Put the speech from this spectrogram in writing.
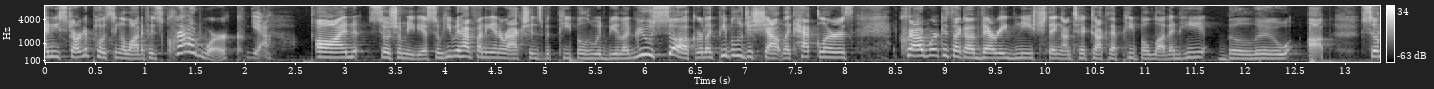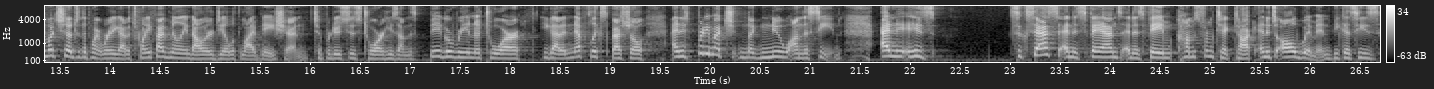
and he started posting a lot of his crowd work yeah. On social media. So he would have funny interactions with people who would be like, you suck, or like people who just shout, like hecklers. Crowd work is like a very niche thing on TikTok that people love. And he blew up. So much so to the point where he got a $25 million deal with Live Nation to produce his tour. He's on this big arena tour. He got a Netflix special and he's pretty much like new on the scene. And his success and his fans and his fame comes from TikTok and it's all women because he's,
